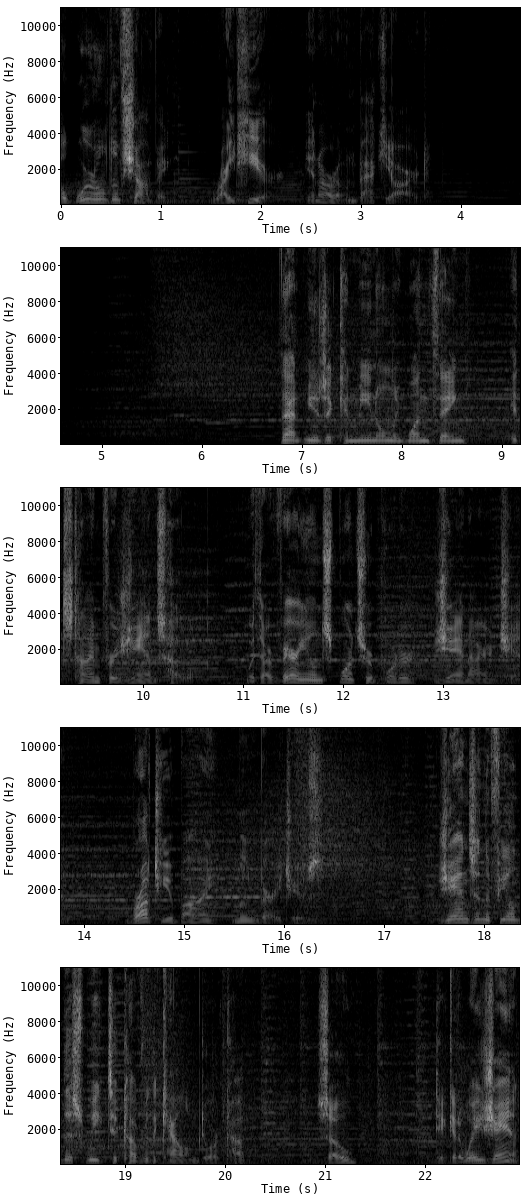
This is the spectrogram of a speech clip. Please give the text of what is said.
A world of shopping right here in our own backyard. That music can mean only one thing it's time for Zhan's Huddle with our very own sports reporter, Zhan Ironchin. Brought to you by Moonberry Juice. Zhan's in the field this week to cover the Kalimdor Cup. So, take it away, Zhan.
